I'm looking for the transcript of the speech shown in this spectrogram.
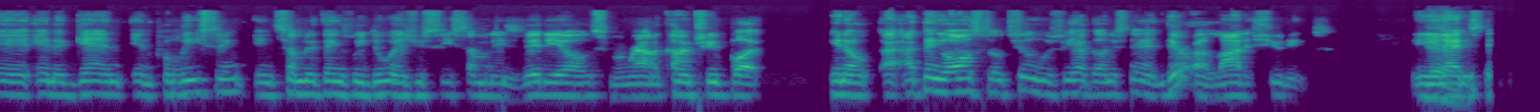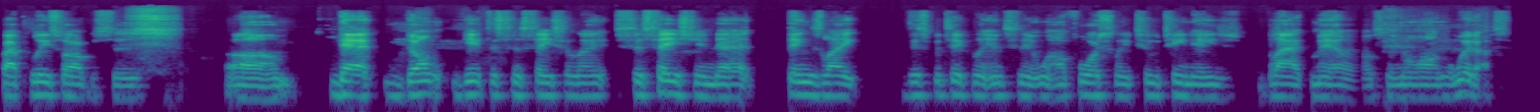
and, and, again in policing in some of the things we do as you see some of these videos from around the country but you know, I, I, think also too is we have to understand there are a lot of shootings in the. United States by police officers um, that don't get the sensation sensation that things like this particular incident, where unfortunately two teenage black males are no longer with us.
